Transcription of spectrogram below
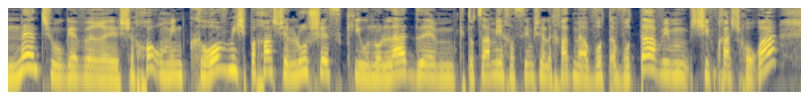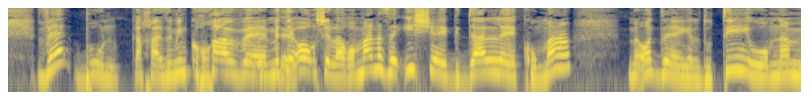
נד, שהוא גבר אה, שחור, הוא מין קרוב משפחה של לושס, כי הוא נולד אה, כתוצאה מיחסים של אחד מאבות אבותיו עם שפחה שחורה, ובון, ככה איזה מין כוכב okay. אה, אוקיי. מטאור של הרומן הזה, איש גדל קומה. מאוד ילדותי, הוא אמנם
